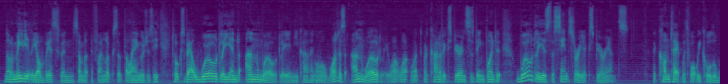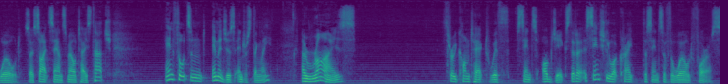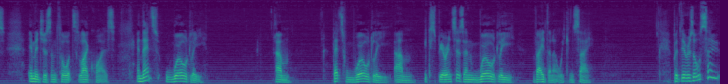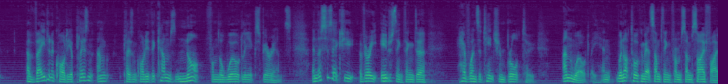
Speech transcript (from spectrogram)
not immediately obvious when some, if one looks at the languages, he talks about worldly and unworldly, and you kind of think, well, what is unworldly? What, what, what, what kind of experience is being pointed? Worldly is the sensory experience the contact with what we call the world. So, sight, sound, smell, taste, touch, and thoughts and images, interestingly, arise through contact with sense objects that are essentially what create the sense of the world for us. Images and thoughts, likewise. And that's worldly. Um, that's worldly um, experiences and worldly Vedana, we can say. But there is also a Vedana quality, a pleasant, unpleasant quality that comes not from the worldly experience. And this is actually a very interesting thing to have one's attention brought to. Unworldly. And we're not talking about something from some sci fi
